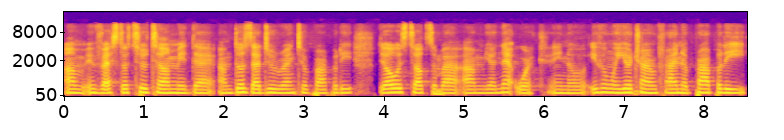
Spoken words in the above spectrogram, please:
um investor to tell me that um those that do rent your property they always talks mm-hmm. about um your network you know even when you're trying to find a property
